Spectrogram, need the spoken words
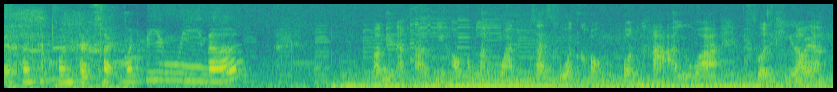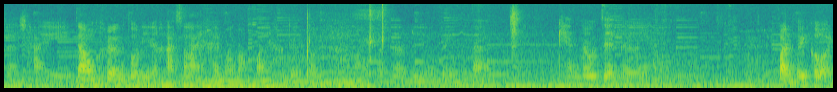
นะคะทุกคนแต่ไขมันก็ยังมีนะ ตอนนี้นะคะพี่เขากำลังวัดสัดส่วนของต้นขาหรือว่าส่วนที่เราอยากจะใช้เจ้าเครื่องตัวนี้นะคะ สลายไขมันออกไปค่ะเดี๋ยวต้นขาเราก็จะเรียวเรนแบบ Kendall Jenner แล้วฝันไปก่อน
